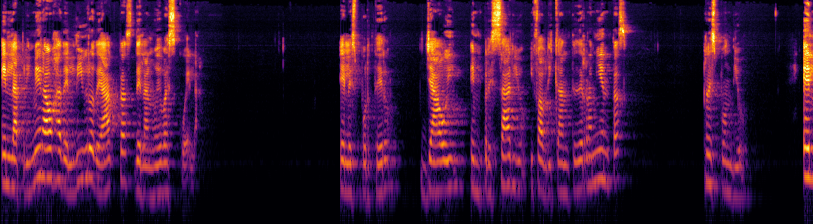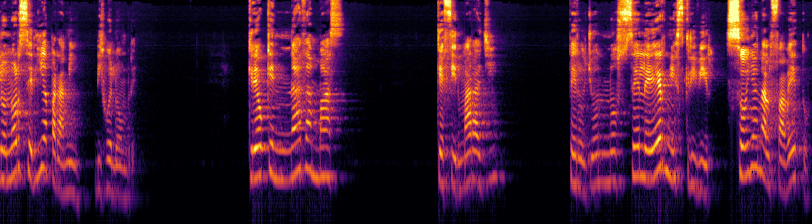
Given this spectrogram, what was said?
en la primera hoja del libro de actas de la nueva escuela. El esportero, ya hoy empresario y fabricante de herramientas, respondió, el honor sería para mí, dijo el hombre. Creo que nada más que firmar allí, pero yo no sé leer ni escribir, soy analfabeto.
